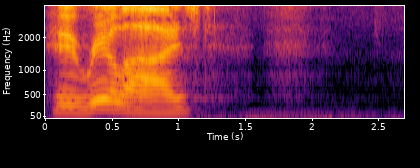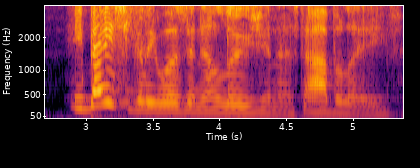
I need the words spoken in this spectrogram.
who realized he basically was an illusionist, I believe.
